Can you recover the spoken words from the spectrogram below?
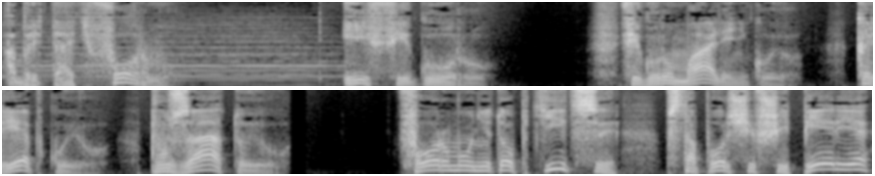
обретать форму и фигуру. Фигуру маленькую, крепкую, пузатую, форму не то птицы, встопорщившей перья,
